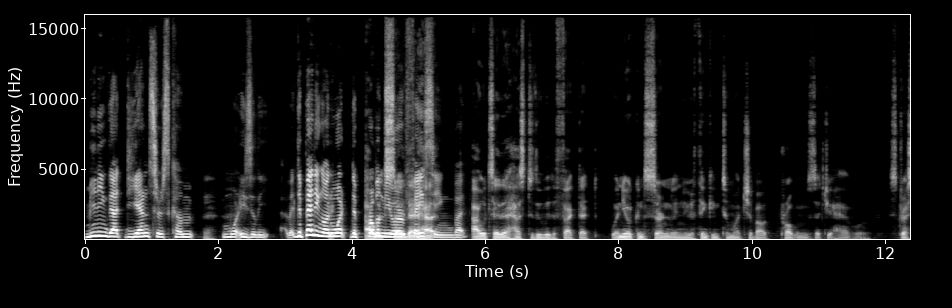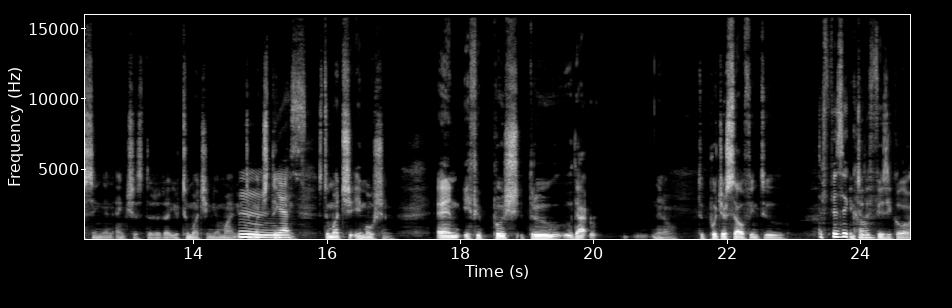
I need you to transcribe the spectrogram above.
meaning that the answers come Yeah. more easily depending on what the problem you're facing but I would say that has to do with the fact that when you're concerned, when you're thinking too much about problems that you have or stressing and anxious, da, da, da, you're too much in your mind. You're too much Mm, thinking. yes It's too much emotion. And if you push through that, you know, to put yourself into the physical. into the physical of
